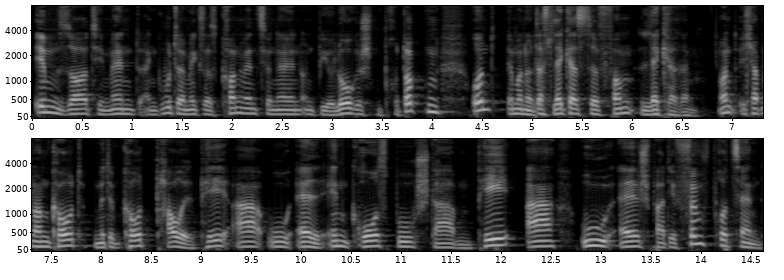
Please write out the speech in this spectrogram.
im Sortiment. Ein guter Mix aus konventionellen und biologischen Produkten und immer nur das Leckerste vom Leckeren. Und ich habe noch einen Code mit dem Code PAUL, P-A-U-L, in Großbuchstaben. P-A-U-L spart ihr 5%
